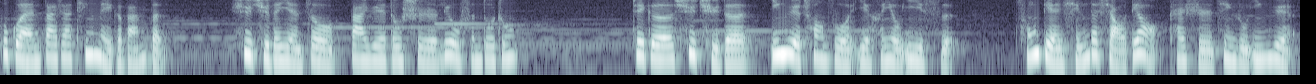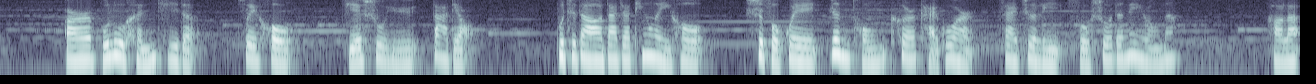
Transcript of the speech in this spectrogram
不管大家听哪个版本，序曲的演奏大约都是六分多钟。这个序曲的音乐创作也很有意思，从典型的小调开始进入音乐，而不露痕迹的，最后结束于大调。不知道大家听了以后是否会认同克尔凯郭尔在这里所说的内容呢？好了，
